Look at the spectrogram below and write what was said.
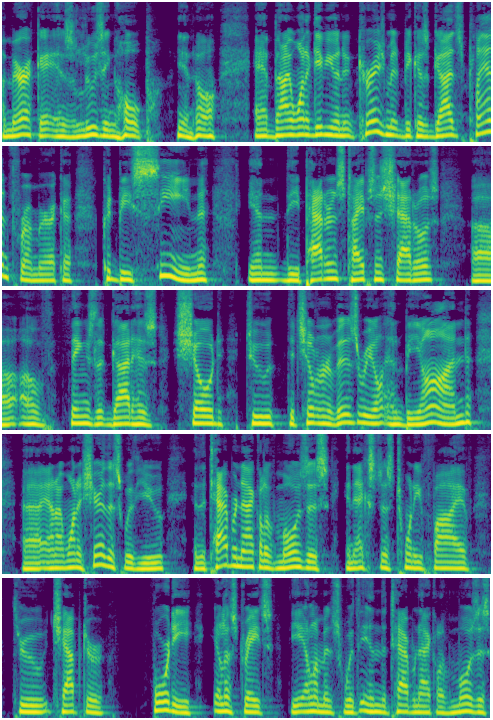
America is losing hope you know. And, but I want to give you an encouragement because God's plan for America could be seen in the patterns, types, and shadows uh, of things that God has showed to the children of Israel and beyond. Uh, and I want to share this with you. In the tabernacle of Moses in Exodus 25 through chapter 40 illustrates the elements within the tabernacle of Moses.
